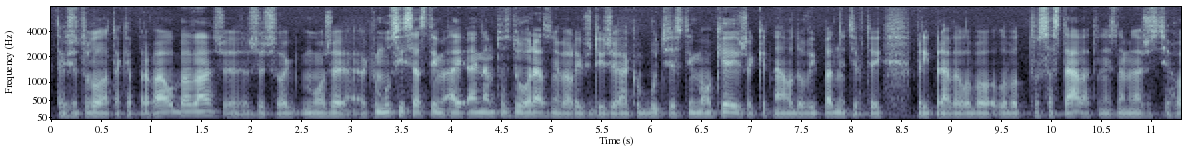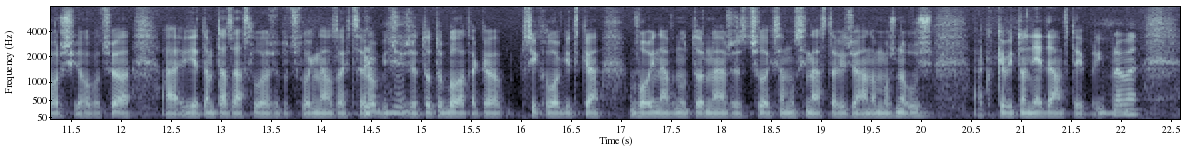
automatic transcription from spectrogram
Takže to bola taká prvá obava, že, že človek môže, ako musí sa s tým, aj, aj nám to zdôrazňovali vždy, že ako buďte s tým OK, že keď náhodou vypadnete v tej príprave, lebo, lebo to sa stáva, to neznamená, že ste horší alebo čo a, a je tam tá zásluha, že to človek naozaj chce robiť. Mm-hmm. Čiže toto bola taká psychologická vojna vnútorná, že človek sa musí nastaviť, že áno, možno už ako keby to nedám v tej príprave. Mm-hmm.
